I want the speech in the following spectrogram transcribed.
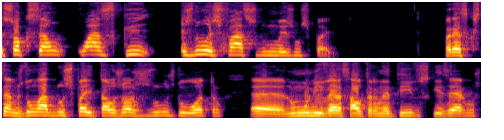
só que são quase que as duas faces do mesmo espelho. Parece que estamos de um lado do espelho está o Jorge Jesus, do outro, uh, num universo alternativo, se quisermos,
